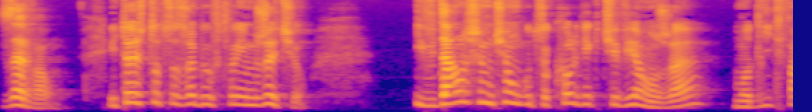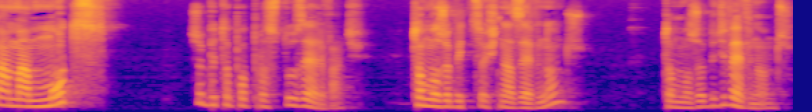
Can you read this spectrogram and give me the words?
zerwał. I to jest to, co zrobił w Twoim życiu. I w dalszym ciągu, cokolwiek Cię wiąże, modlitwa ma moc, żeby to po prostu zerwać. To może być coś na zewnątrz, to może być wewnątrz.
